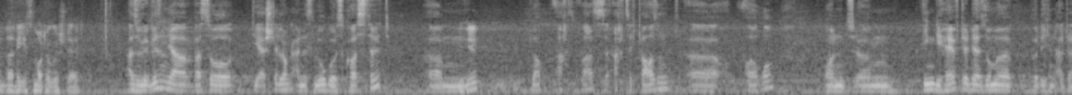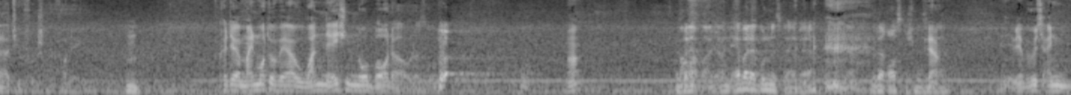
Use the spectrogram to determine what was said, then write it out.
unter welches Motto gestellt? Also wir wissen ja, was so die Erstellung eines Logos kostet. Ähm, Wie viel? Ich glaube, war es 80.000 äh, Euro. Und ähm, gegen die Hälfte der Summe würde ich einen Alternativvorschlag vorlegen. Hm. Könnte ja, mein Motto wäre One Nation, No Border oder so. Ja? Machen wir weiter. er, wenn er bei der Bundeswehr wäre, würde er rausgeschmissen Ja. werden. Da würde ich einen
